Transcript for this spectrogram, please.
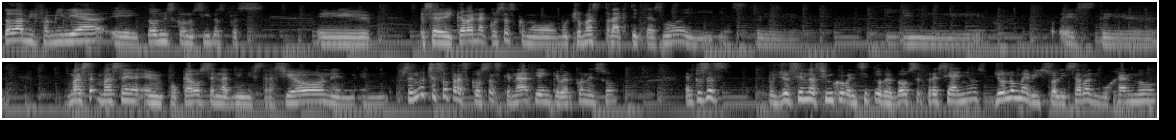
toda mi familia, eh, todos mis conocidos, pues eh, se dedicaban a cosas como mucho más prácticas, ¿no? Y, este. Y. Este. Más, más enfocados en la administración, en, pues en, muchas otras cosas que nada tienen que ver con eso. Entonces, pues yo siendo así un jovencito de 12, 13 años, yo no me visualizaba dibujando,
